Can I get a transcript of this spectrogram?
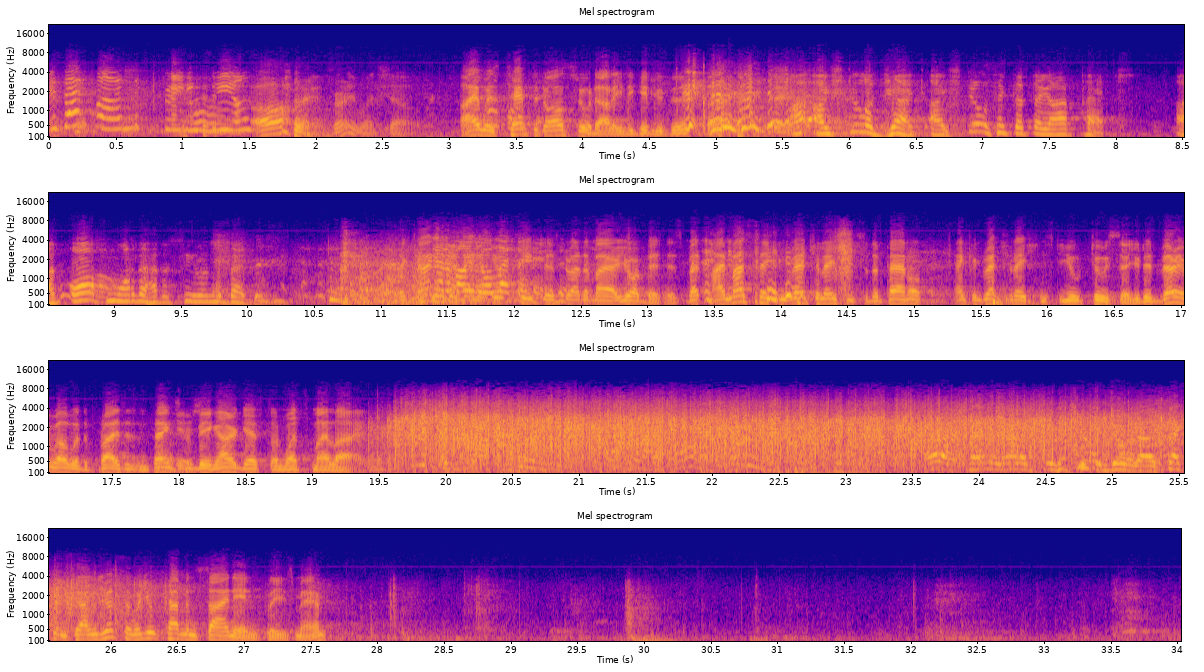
Is that fun, training SEALs? Oh, Very much so. I was tempted all through, darling, to give you this, but I, I still object. I still think that they are pets. I've often wanted to have a seal in the bedroom. the kind Instead of of on your offense you keep, letterhead. Mr. Untermeyer, your business. But I must say congratulations to the panel, and congratulations to you, too, sir. You did very well with the prizes, and thanks for being our guest on What's My Line. All right, panel, now let's see what you can do with our second challenger, so will you come and sign in, please, ma'am?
